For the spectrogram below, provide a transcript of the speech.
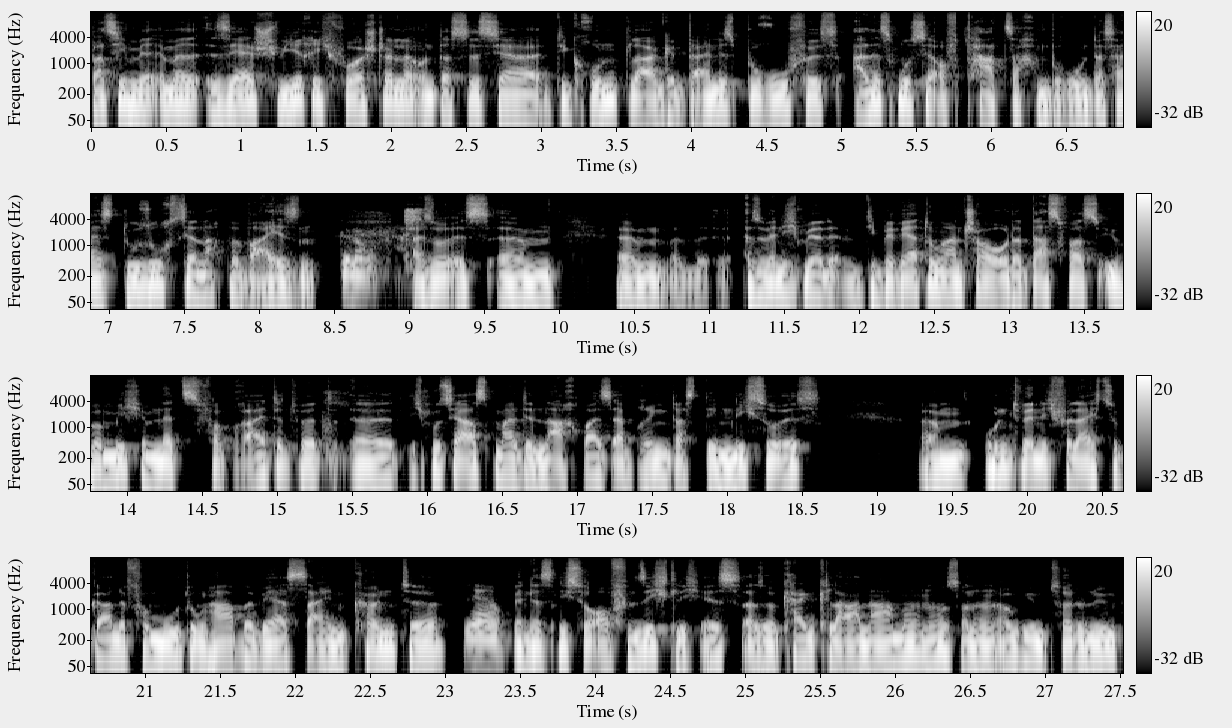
Was ich mir immer sehr schwierig vorstelle, und das ist ja die Grundlage deines Berufes, alles muss ja auf Tatsachen beruhen. Das heißt, du suchst ja nach Beweisen. Genau. Also es, ähm, ähm, also wenn ich mir die Bewertung anschaue oder das, was über mich im Netz verbreitet wird, äh, ich muss ja erstmal den Nachweis erbringen, dass dem nicht so ist. Ähm, und wenn ich vielleicht sogar eine Vermutung habe, wer es sein könnte, ja. wenn das nicht so offensichtlich ist, also kein Klarname, ne, sondern irgendwie ein Pseudonym,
